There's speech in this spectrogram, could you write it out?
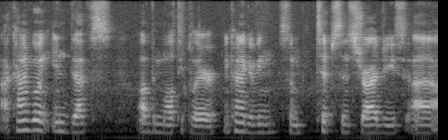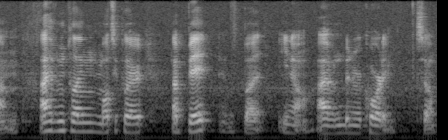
uh, kind of going in depths of the multiplayer and kind of giving some tips and strategies. Um, I have been playing multiplayer a bit, but you know, I haven't been recording. So,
